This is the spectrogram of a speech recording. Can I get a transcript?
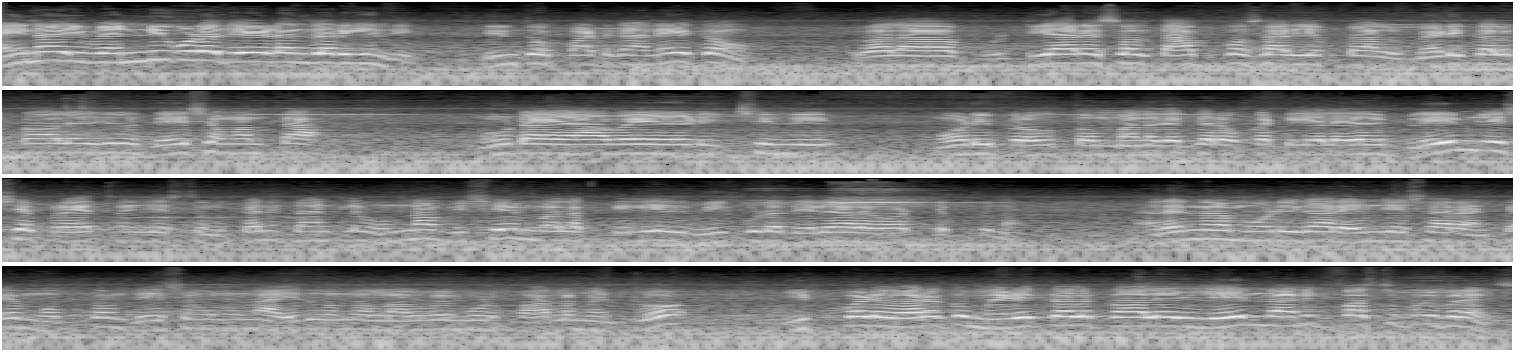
అయినా ఇవన్నీ కూడా చేయడం జరిగింది. దీంతో పాటుగా అనేకం ఇవాళ టీఆర్ఎస్ వాళ్ళు తాపుకోసారి చెప్తాను మెడికల్ కాలేజీలు దేశమంతా నూట యాభై ఏడు ఇచ్చింది. మోడీ ప్రభుత్వం మన దగ్గర ఒక్కటి ఇవ్వలేదని బ్లేమ్ చేసే ప్రయత్నం చేస్తున్నారు. కానీ దాంట్లో ఉన్న విషయం వాళ్ళకి తెలియదు మీకు కూడా తెలియాలి కాబట్టి చెప్తున్నా. నరేంద్ర మోడీ గారు ఏం చేశారంటే మొత్తం దేశంలో ఉన్న ఐదు వందల నలభై మూడు పార్లమెంట్లో ఇప్పటి వరకు మెడికల్ కాలేజ్ లేని దానికి first preference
